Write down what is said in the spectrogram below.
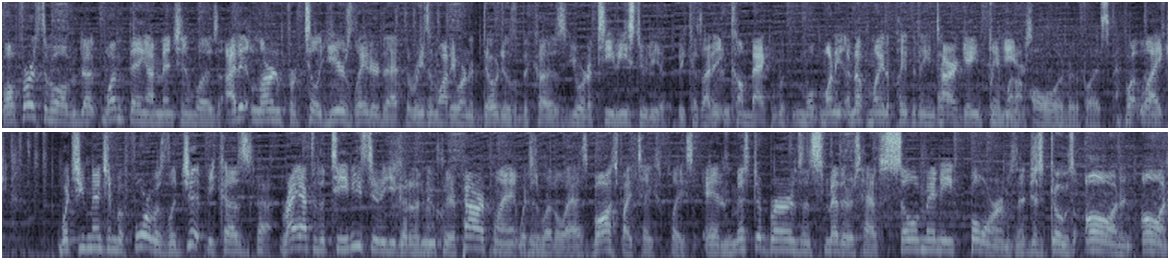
well, first of all, one thing I mentioned was I didn't learn for till years later that the reason why they were in a dojo is because you were in a TV studio. Because I didn't come back with money enough money to play through the entire game for went years. all over the place. But like what you mentioned before was legit because Yeah. right after the TV studio, you go to the nuclear power plant, which is where the last boss fight takes place. And Mr. Burns and Smithers have so many forms, and it just goes on and on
